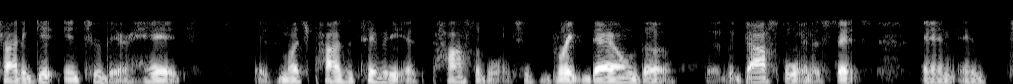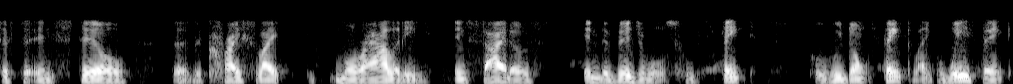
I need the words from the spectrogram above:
try to get into their heads as much positivity as possible and just break down the the, the gospel in a sense and and just to instill the, the Christ like morality inside of individuals who think who who don't think like we think.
